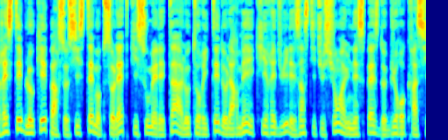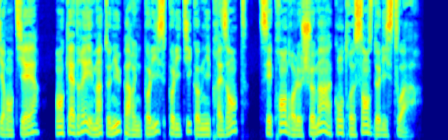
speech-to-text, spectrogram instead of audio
Rester bloqué par ce système obsolète qui soumet l'État à l'autorité de l'armée et qui réduit les institutions à une espèce de bureaucratie entière, encadrée et maintenue par une police politique omniprésente, c'est prendre le chemin à contresens de l'histoire.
